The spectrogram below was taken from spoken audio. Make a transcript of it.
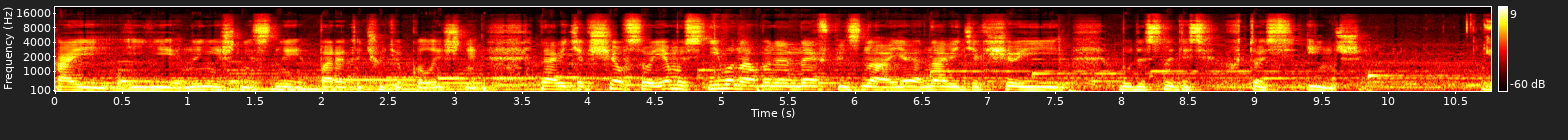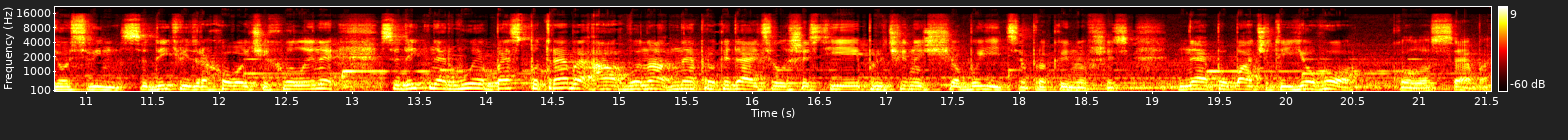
хай її нинішні сни перетечуть у колишні. Навіть якщо в своєму сні вона мене не впізнає, навіть якщо їй буде снитись хтось інший. І ось він сидить, відраховуючи хвилини, сидить, нервує без потреби, а вона не прокидається лише з тієї причини, що боїться, прокинувшись, не побачити його коло себе.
